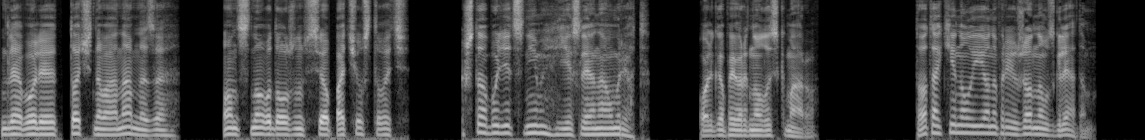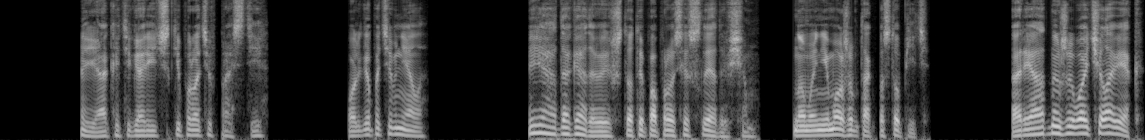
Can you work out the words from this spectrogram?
Для более точного анамнеза он снова должен все почувствовать. Что будет с ним, если она умрет?» Ольга повернулась к Мару. Тот окинул ее напряженным взглядом. Я категорически против, прости. Ольга потемнела. Я догадываюсь, что ты попросишь следующим, но мы не можем так поступить. Ариадна — живой человек.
